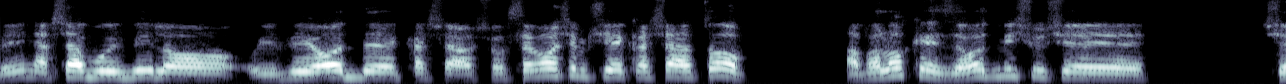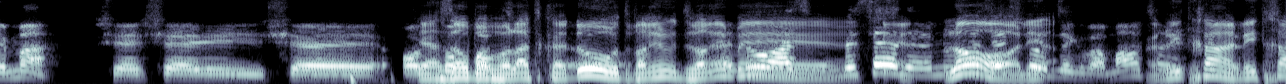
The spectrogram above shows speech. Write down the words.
והנה עכשיו הוא הביא לו, הוא הביא עוד uh, קשר, שעושה רושם שיהיה קשר טוב, אבל אוקיי, זה עוד מישהו ש... שמה? ש... ש... ש... יעזור פצ- בהובלת כדור, דברים, דברים... נו, אז אה, בסדר, כן. נו, לא, אז יש לו את זה כבר, מה הוא צריך? אני איתך, אני איתך,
